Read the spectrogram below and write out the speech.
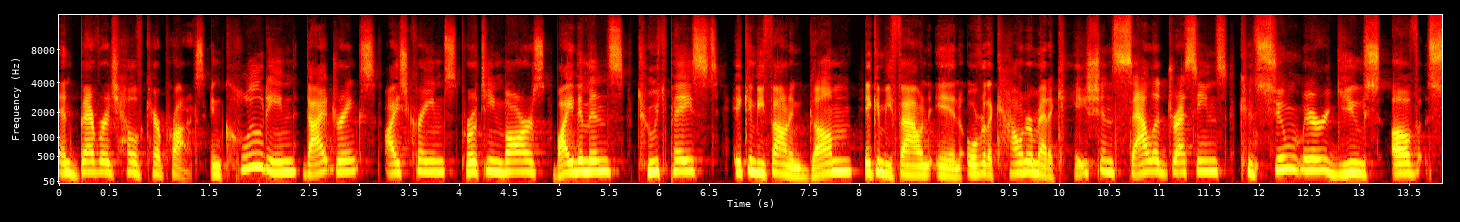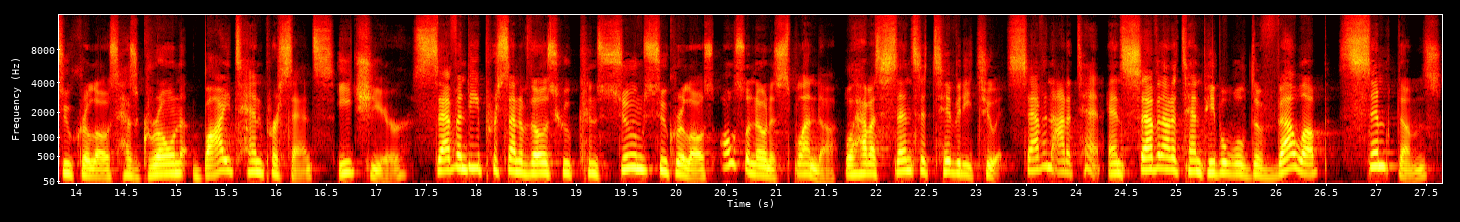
and beverage healthcare products, including diet drinks, ice creams, protein bars, vitamins, toothpaste. It can be found in gum. It can be found in over the counter medications, salad dressings. Consumer use of sucralose has grown by 10% each year. 70% of those who consume sucralose, also known as Splenda, will have a sensitivity to it. 7 out of 10. And 7 out of 10 people will develop symptoms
